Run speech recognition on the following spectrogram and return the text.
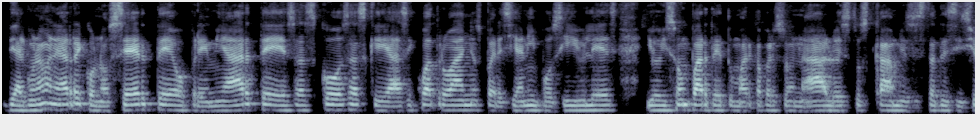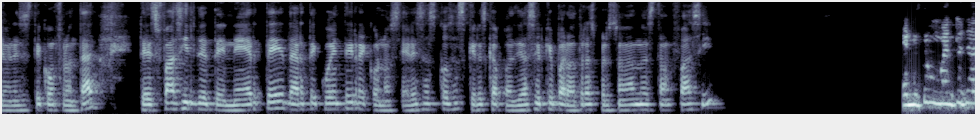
de alguna manera reconocerte o premiarte esas cosas que hace cuatro años parecían imposibles y hoy son parte de tu marca personal o estos cambios, estas decisiones, este confrontar, te es fácil detenerte, darte cuenta y reconocer esas cosas que eres capaz de hacer que para otras personas no es tan fácil? En este momento ya,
